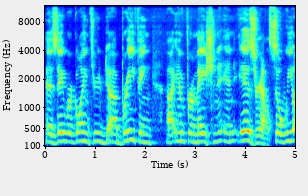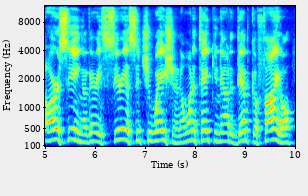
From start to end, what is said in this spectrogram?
as they were going through uh, briefing uh, information in Israel. So we are seeing a very serious situation. And I want to take you now to Debka File,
